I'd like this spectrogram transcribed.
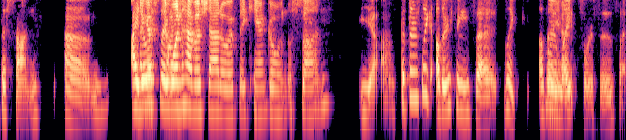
the sun. Um, I I, know. guess they not- wouldn't have a shadow if they can't go in the sun. Yeah, but there's like other things that, like other yeah. light sources that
